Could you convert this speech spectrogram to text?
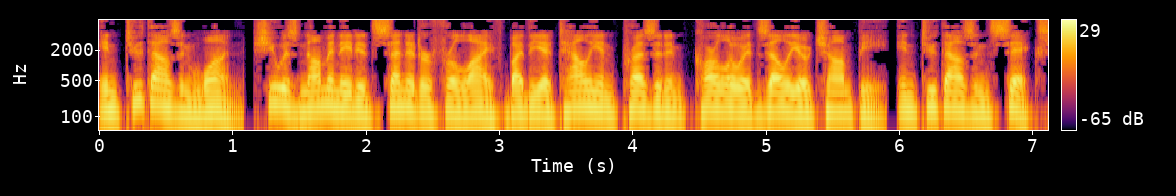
In 2001, she was nominated Senator for Life by the Italian President Carlo Azeglio Ciampi. In 2006,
